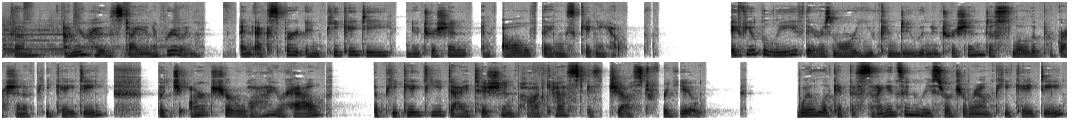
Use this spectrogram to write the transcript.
welcome. I'm your host, Diana Bruin, an expert in PKD, nutrition, and all things kidney health. If you believe there is more you can do with nutrition to slow the progression of PKD, but you aren't sure why or how, the PKD Dietitian podcast is just for you. We'll look at the science and research around PKD.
